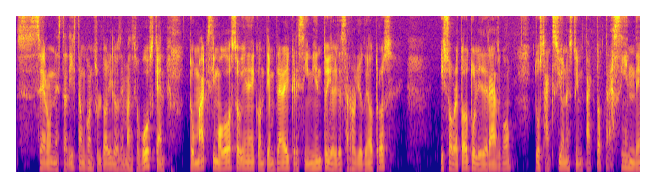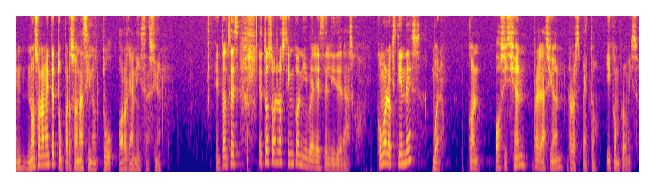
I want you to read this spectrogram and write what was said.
ser un estadista, un consultor y los demás lo buscan. Tu máximo gozo viene de contemplar el crecimiento y el desarrollo de otros y sobre todo tu liderazgo, tus acciones, tu impacto trascienden no solamente tu persona, sino tu organización. Entonces, estos son los cinco niveles de liderazgo. ¿Cómo lo extiendes? Bueno, con posición, relación, respeto y compromiso.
